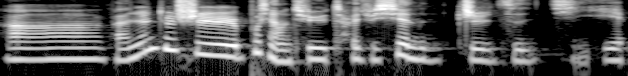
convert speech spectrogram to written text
啊。反正就是不想去太去限制自己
